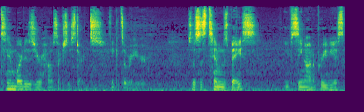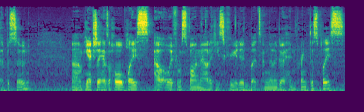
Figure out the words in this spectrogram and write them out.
Tim, where does your house actually start? I think it's over here. So this is Tim's base. You've seen on a previous episode. Um, he actually has a whole place out away from spawn now that he's created, but I'm going to go ahead and print this place.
